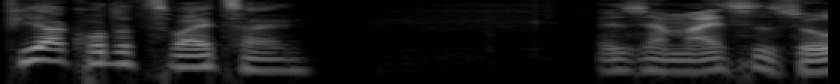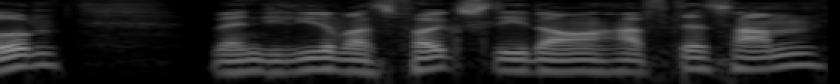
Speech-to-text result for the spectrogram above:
Vier Akkorde, zwei Zeilen. Es ist ja meistens so, wenn die Lieder was Volksliederhaftes haben,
